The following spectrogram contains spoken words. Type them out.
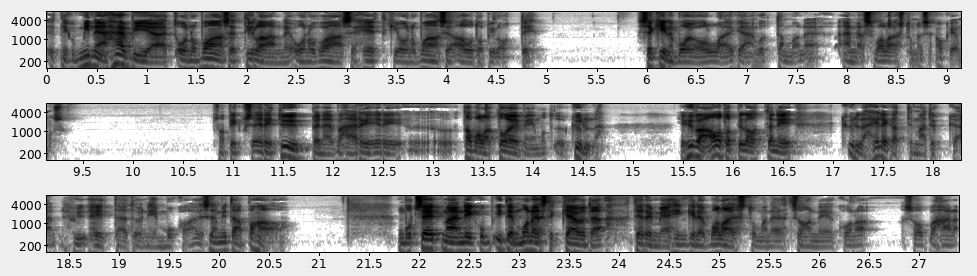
että niin kuin minä häviää, että on vaan se tilanne, on vaan se hetki, on vaan se autopilotti. Sekin voi olla ikään kuin tämmöinen NS-valaistumisen kokemus. Se on pikkusen erityyppinen, vähän eri, eri tavalla toimii, mutta kyllä – ja hyvä autopilotti, niin kyllä helkatti mä tykkään heittäytyä niin mukaan, ei se mitään pahaa ole. Mutta se, että mä en niinku itse monesti käytä termiä henkinen valaistuminen, että se on, niinku, se on vähän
